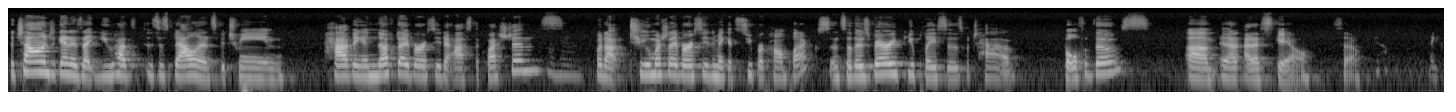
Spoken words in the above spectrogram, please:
the challenge, again, is that you have this balance between having enough diversity to ask the questions, but not too much diversity to make it super complex. And so there's very few places which have both of those um, at, at a scale. So, yeah. Thanks.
